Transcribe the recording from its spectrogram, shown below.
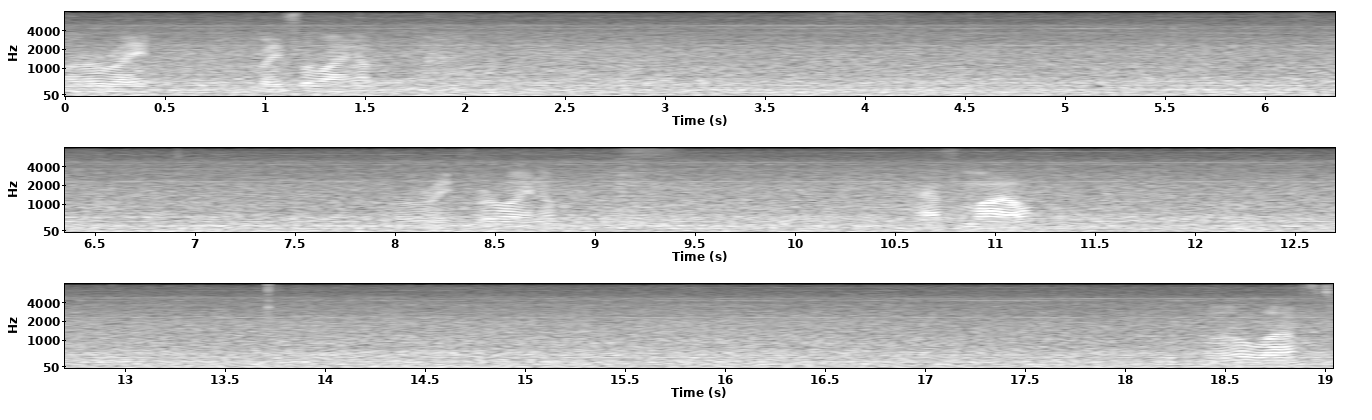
Little right, right for lineup. Little right for lineup. Half a mile. A little left.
